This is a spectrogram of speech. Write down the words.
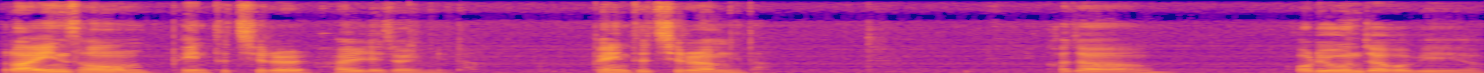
라인선 페인트 칠을 할 예정입니다. 페인트 칠을 합니다. 가장 어려운 작업이에요.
